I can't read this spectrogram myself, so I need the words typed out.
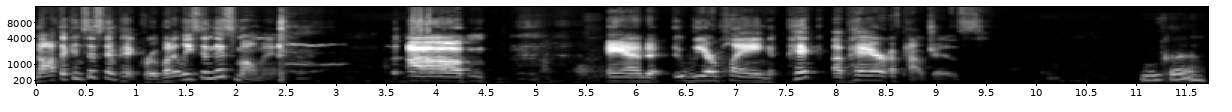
Not the consistent pit crew, but at least in this moment. um, and we are playing pick a pair of pouches. Okay.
